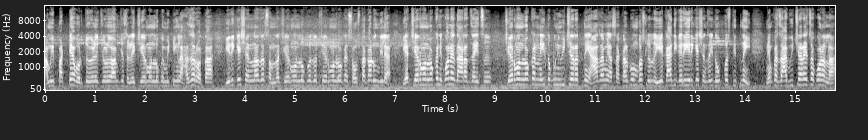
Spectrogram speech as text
आम्ही पट्ट्या भरतो वेळेच्या वेळी आमचे सगळे चेअरमन लोक मिटिंगला हजर होता. इरिगेशनना जर समजा चेअरमन लोक जर चेअरमन लोकांनी संस्था काढून दिल्या या चेअरमन लोकांनी कोणा दारात जायचं? चेअरमन लोकांना इथं कुणी विचारत नाही. आज आम्ही सकाळपासून बसलेलो. एक अधिकारी इरिगेशनचा इथं उपस्थित नाही. नेमका जाब विचारायचा कोणाला?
